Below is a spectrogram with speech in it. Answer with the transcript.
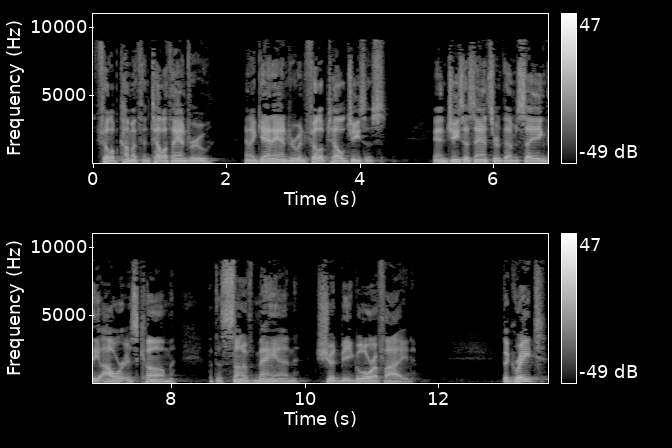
Philip cometh and telleth Andrew, and again Andrew and Philip tell Jesus. And Jesus answered them, saying, The hour is come that the Son of Man should be glorified. The great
